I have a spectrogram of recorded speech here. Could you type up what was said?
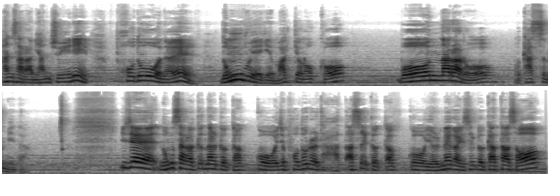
한 사람이 한 주인이 포도원을 농부에게 맡겨놓고 먼 나라로 갔습니다. 이제 농사가 끝날 것 같고 이제 포도를 다 땄을 것 같고 열매가 있을 것 같아서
